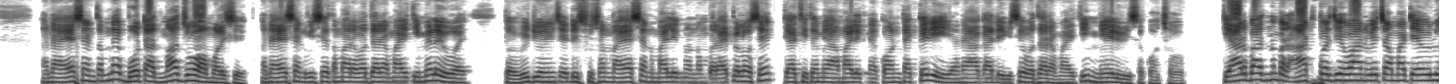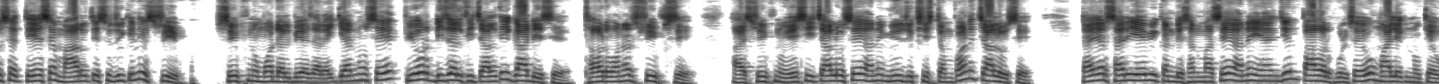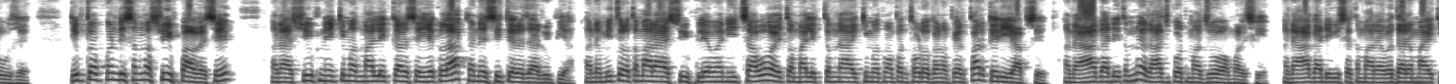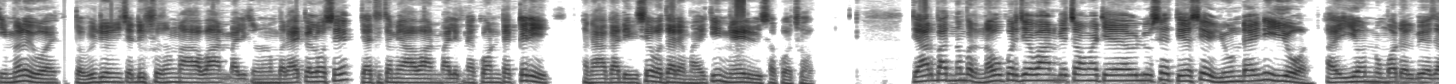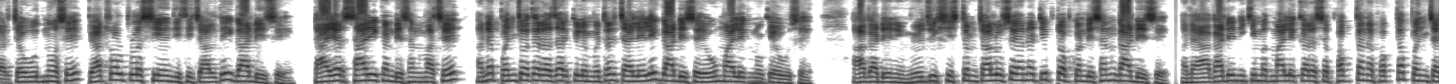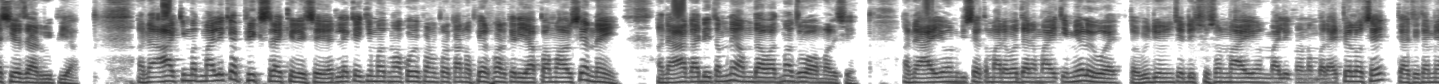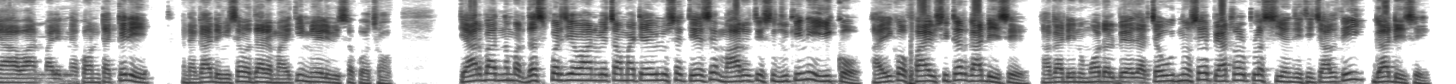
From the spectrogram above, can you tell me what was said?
અને આ એસેન્ટ તમને બોટાદમાં જોવા મળશે. અને આ વિશે તમારે વધારે માહિતી મેળવી હોય તો વીડિયો નીચે ડિસ્ક્રિપ્શનમાં એસેન્ટ માલિકનો નંબર આપેલો છે. ત્યાંથી તમે આ માલિકને કોન્ટેક્ટ કરી અને આ ગાડી વિશે વધારે માહિતી મેળવી શકો છો. ત્યારબાદ નંબર આઠ પર જે વાહન વેચવા માટે આવેલું છે તે છે મારુતિ સુઝુકીની સ્વિફ્ટ. સ્વિફ્ટનું મોડલ બે હજાર અગિયારનું છે. પ્યોર ડીઝલથી ચાલતી ગાડી છે. થર્ડ ઓનર સ્વિફ્ટ છે. આ સ્વિફ્ટનું એસી ચાલુ છે અને મ્યુઝિક સિસ્ટમ પણ ચાલુ છે. ટાયર સારી એવી કન્ડિશનમાં છે અને એન્જિન પાવરફુલ છે એવું માલિકનું કહેવું છે. ટીપટોપ કન્ડિશનમાં સ્વિફ્ટ આવે છે અને આ સ્વિફ્ટની કિંમત માલિક કરશે એક લાખ અને સિત્તેર હજાર રૂપિયા. અને મિત્રો, તમારે આ સ્વિફ્ટ લેવાની ઈચ્છા હોય તો માલિક તમને આ કિંમતમાં પણ થોડો ઘણો ફેરફાર કરી આપશે. અને આ ગાડી તમને રાજકોટમાં જોવા મળશે. અને આ ગાડી વિશે તમારે વધારે માહિતી મેળવી હોય તો વીડિયો નીચે ડિસ્ક્રિપ્શનમાં આ વાહન માલિકનો નંબર આપેલો છે. ત્યાંથી તમે આ વાહન માલિકને કોન્ટેક્ટ કરી અને આ ગાડી વિશે વધારે માહિતી મેળવી શકો છો. ત્યારબાદ નંબર નવ પર જે વાહન વેચવા માટે આવેલું છે, તે છે હ્યુન્ડાઈની ઇયોન આ ઇયોનનું મોડલ બે હજાર ચૌદનો છે. પેટ્રોલ પ્લસ સીએનજી થી ચાલતી ગાડી છે. ટાયર સારી કન્ડિશનમાં છે અને પંચોતેર હજાર કિલોમીટર ચાલેલી ગાડી છે એવું માલિકનું કહેવું છે. આ ગાડીની મ્યુઝિક સિસ્ટમ ચાલુ છે અને ટીપટોપ કન્ડિશન ગાડી છે. અને આ ગાડીની કિંમત માલિક કરે છે ફક્ત ને ફક્ત પંચ્યાસી હજાર રૂપિયા. અને આ કિંમત માલિકે ફિક્સ રાખેલી છે, એટલે કે કિંમતમાં કોઈ પણ પ્રકારનો ફેરફાર કરી આપવામાં આવશે નહીં. અને આ ગાડી તમને અમદાવાદમાં જોવા મળશે. અને આઈઓન વિશે તમારે વધારે માહિતી મેળવી હોય, તો વીડિયો નીચે ડિસ્ક્રિપ્શનમાં આઈઓન માલિકનો નંબર આપેલો છે. ત્યાંથી તમે આ વાહન માલિકને કોન્ટેક્ટ કરી અને ગાડી વિશે વધારે માહિતી મેળવી શકો છો. ત્યારબાદ નંબર દસ પર જે વાહન વેચવા માટે આવેલું છે તે છે મારુતિ સુઝુકીની ઇકો આ ઇકો ફાઇવ સીટર ગાડી છે. આ ગાડીનું મોડલ બે હજાર ચૌદનું છે. પેટ્રોલ પ્લસ સીએનજીથી ચાલતી ગાડી છે.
